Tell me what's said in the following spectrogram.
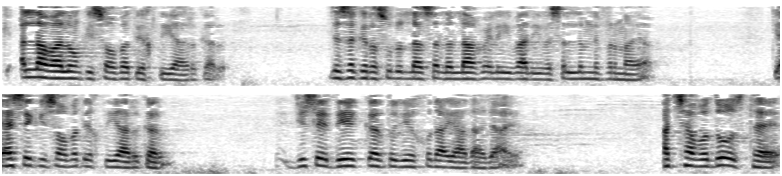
کہ اللہ والوں کی صحبت اختیار کر۔ جیسا کہ رسول اللہ صلی اللہ علیہ وآلہ وسلم نے فرمایا کہ ایسے کی صحبت اختیار کر، جسے دیکھ کر تجھے خدا یاد آ جائے۔ اچھا وہ دوست ہے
